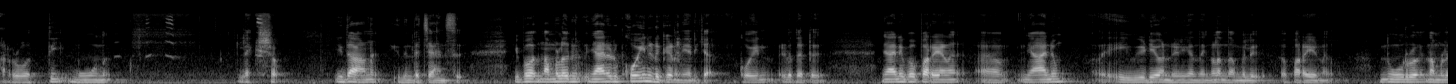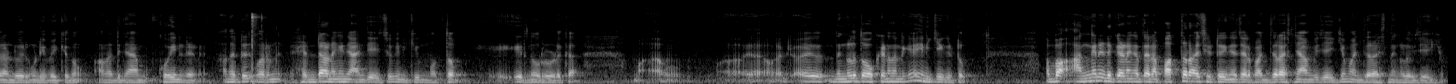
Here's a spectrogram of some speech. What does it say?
അറുപത്തി മൂന്ന് ലക്ഷം ഇതാണ് ഇതിന്റെ ചാൻസ് ഇപ്പോൾ നമ്മളൊരു ഞാനൊരു കോയിൻ എടുക്കുകയാണെന്ന് വിചാരിക്കുക. കോയിൻ എടുത്തിട്ട് ഞാനിപ്പോൾ പറയാണ് ഞാനും ഈ വീഡിയോ കണ്ടിരിക്കുന്ന നിങ്ങളും തമ്മിൽ പറയണ് നൂറ് രൂപ നമ്മൾ രണ്ടുപേരും കൂടി വയ്ക്കുന്നു എന്നിട്ട് ഞാൻ കോയിൻ ഇടാണ് എന്നിട്ട് പറഞ്ഞു ഹെഡാണെങ്കിൽ ഞാൻ ജയിച്ചു. എനിക്ക് മൊത്തം ഇരുന്നൂറ് രൂപ എടുക്കുക നിങ്ങൾ തോക്കണമെന്നുണ്ടെങ്കിൽ എനിക്ക് കിട്ടും. അപ്പോൾ അങ്ങനെ എടുക്കുകയാണെങ്കിൽ തന്നെ പത്ത് പ്രാവശ്യം ഇട്ട് കഴിഞ്ഞാൽ ചിലപ്പോൾ അഞ്ച് പ്രാവശ്യം ഞാൻ വിജയിക്കും അഞ്ച് പ്രാവശ്യം നിങ്ങൾ വിജയിക്കും.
